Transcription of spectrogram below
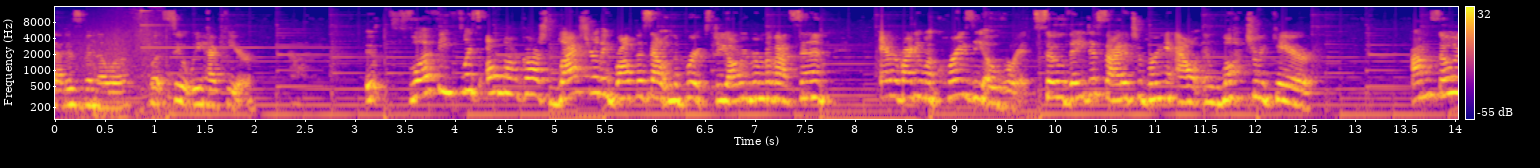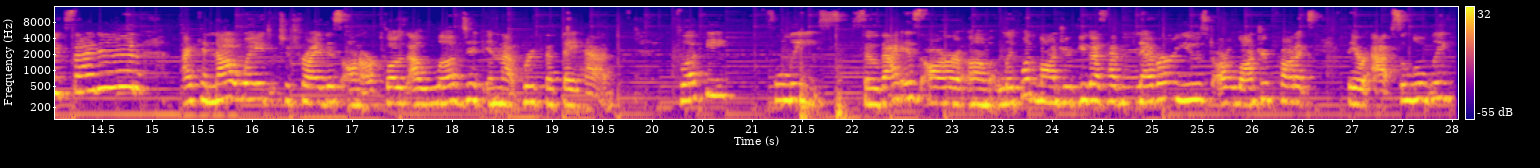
that is vanilla. Let's see what we have here. It, fluffy Fleece. Oh my gosh, last year they brought this out in the bricks. Do y'all remember that scent? Everybody went crazy over it. So they decided to bring it out in laundry care. I'm so excited. I cannot wait to try this on our clothes. I loved it in that brick that they had. Fluffy Fleece. So that is our um, liquid laundry. If you guys have never used our laundry products, they are absolutely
